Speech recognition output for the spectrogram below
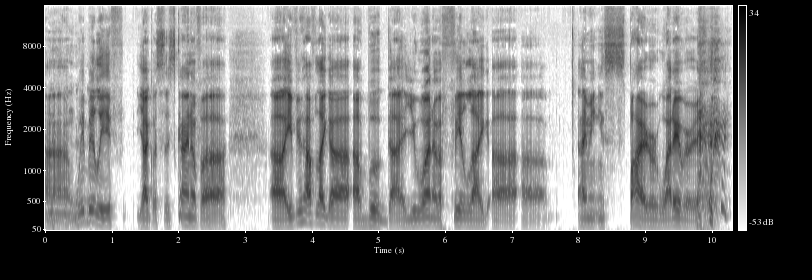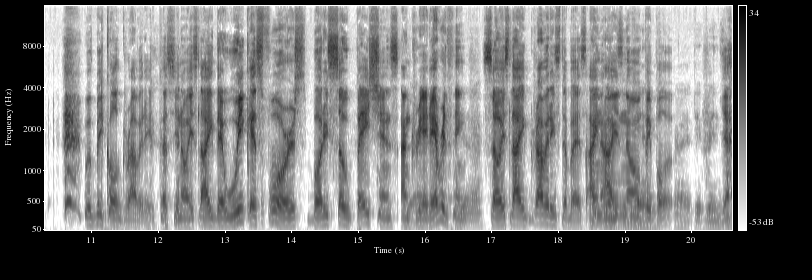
And we believe, yeah, because it's kind of a, uh, if you have like a, a book that you want to feel like, uh, uh, I mean, inspired or whatever, would be called gravity. Because, you know, it's like the weakest force, but it's so patient and yeah. create everything. Yeah. So it's like gravity is the best. I, I know people. Right, it wins yeah.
